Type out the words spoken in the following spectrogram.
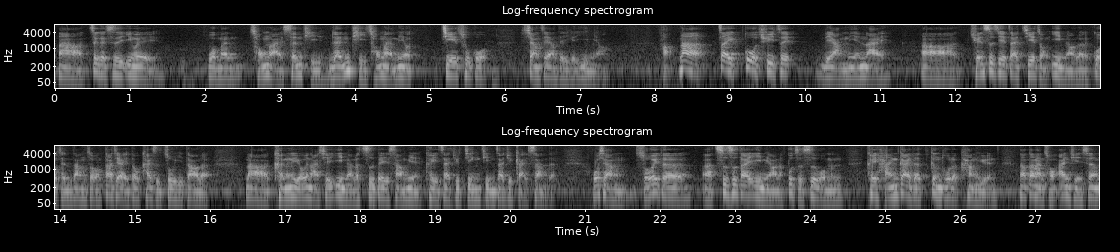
那这个是因为我们从来身体人体从来没有接触过像这样的一个疫苗。好，那在过去这两年来啊，全世界在接种疫苗的过程当中，大家也都开始注意到了。那可能有哪些疫苗的制备上面可以再去精进、再去改善的？我想所谓的啊次世代疫苗呢，不只是我们可以涵盖的更多的抗原。那当然从安全上、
